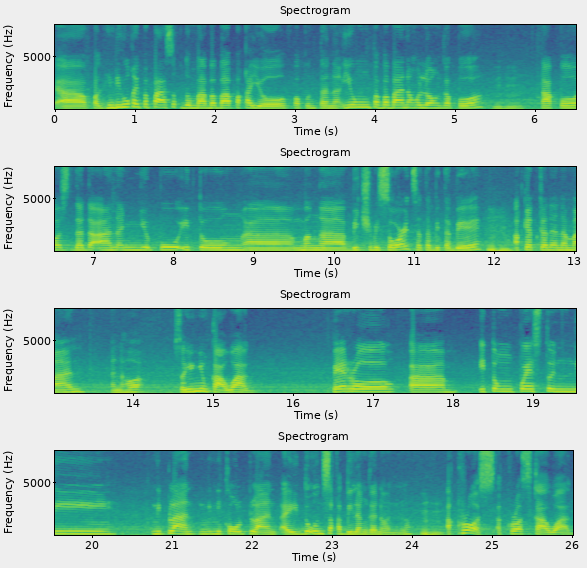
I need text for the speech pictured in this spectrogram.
ah, pag hindi ho kayo papasok doon, bababa pa kayo, papunta na, yung pababa ng Olonga po, Mhm. tapos dadaanan niyo po itong ah, mga beach resort sa tabi-tabi, Mhm. akyat ka na naman, ano ho, so yun yung kawag. Pero um, itong pwesto ni ni plant, ni, coal plant ay doon sa kabilang ganon, no? Mhm. Across, across Kawag.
